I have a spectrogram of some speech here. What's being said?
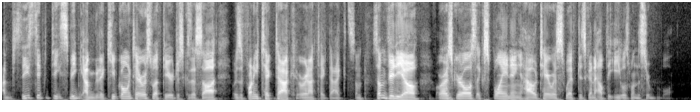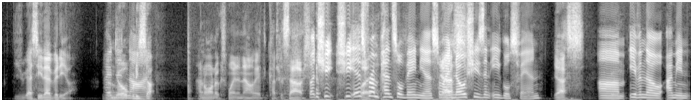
I'm speaking. I'm gonna keep going Taylor Swift here, just because I saw it was a funny TikTok or not TikTok, some some video where this girl's explaining how Taylor Swift is gonna help the Eagles win the Super Bowl. Did you guys see that video? I did Nobody not. saw. I don't want to explain it now. We have to cut this out. But she she is But- from Pennsylvania, so I know she's an Eagles fan. yes. Um, even though I mean,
